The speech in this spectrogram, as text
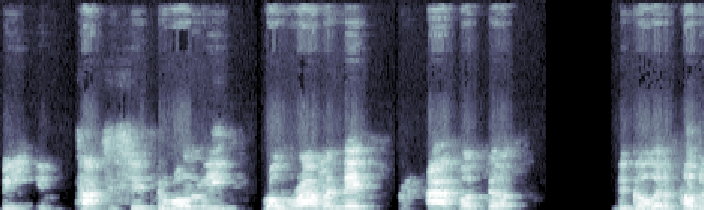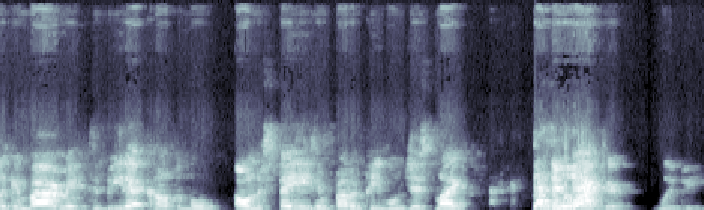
beat and toxic shit threw on me, rope around my neck, I fucked up. To go in a public environment to be that comfortable on the stage in front of people, just like that's an actor would be,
